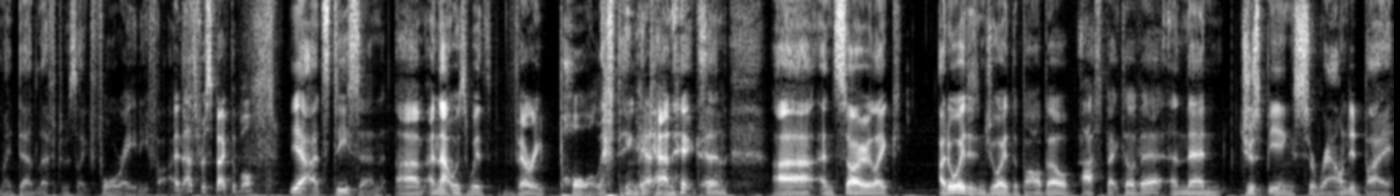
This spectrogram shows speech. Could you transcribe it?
my deadlift was like 485 and that's respectable yeah, it's decent, um, and that was with very poor lifting Yeah, mechanics, yeah. and uh, and so like I'd always enjoyed the barbell aspect of it, and then just being surrounded by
